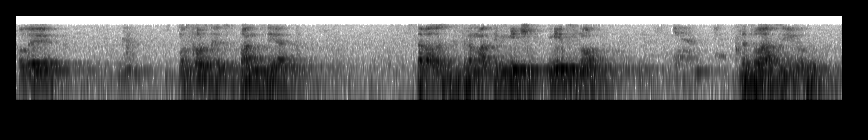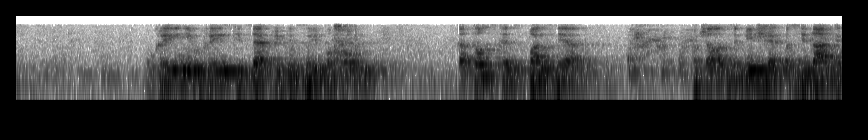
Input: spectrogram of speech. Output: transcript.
коли московська експансія старалася підтримати міч- міцно ситуацію в Україні, в українській церкві під своїм покровом. Католицька експансія почала все більше осідати,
